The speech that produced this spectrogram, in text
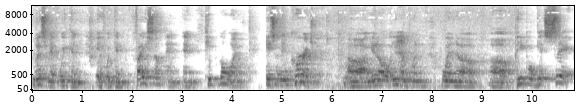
listen, if we can if we can face them and, and keep going, it's an encouragement. Uh, you know, even when when uh, uh, people get sick,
